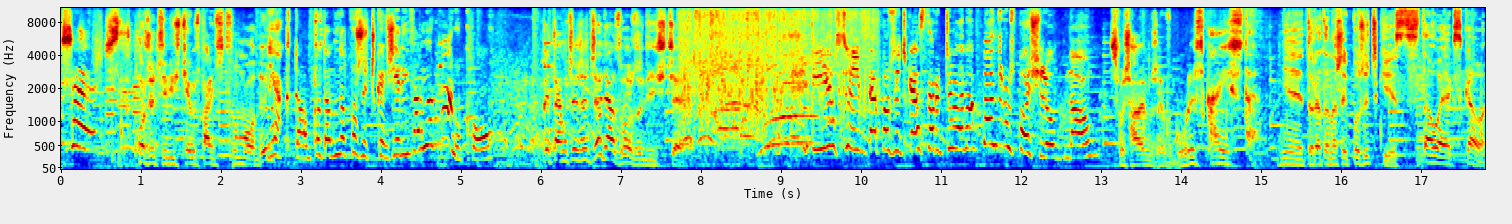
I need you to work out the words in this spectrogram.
Cześć! Pożyczyliście już państwu młodym? Jak to? Podobno pożyczkę wzięli w Aliorbanku. Pytam, czy życzenia złożyliście. I jeszcze im ta pożyczka starczyła na podróż poślubną. Słyszałem, że w góry skaiste. Nie, to rata naszej pożyczki jest stała jak skała.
